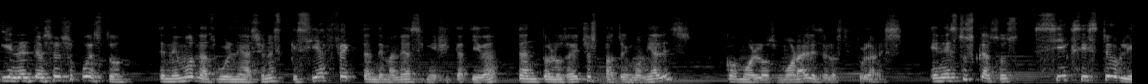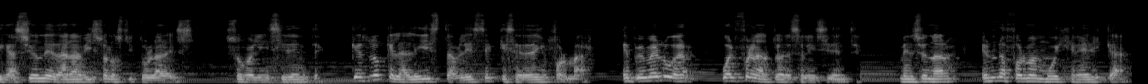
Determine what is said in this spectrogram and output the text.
Y en el tercer supuesto, tenemos las vulneraciones que sí afectan de manera significativa tanto los derechos patrimoniales como los morales de los titulares. En estos casos, sí existe obligación de dar aviso a los titulares sobre el incidente, que es lo que la ley establece que se debe informar. En primer lugar, ¿cuál fue la naturaleza del incidente? Mencionar en una forma muy genérica,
